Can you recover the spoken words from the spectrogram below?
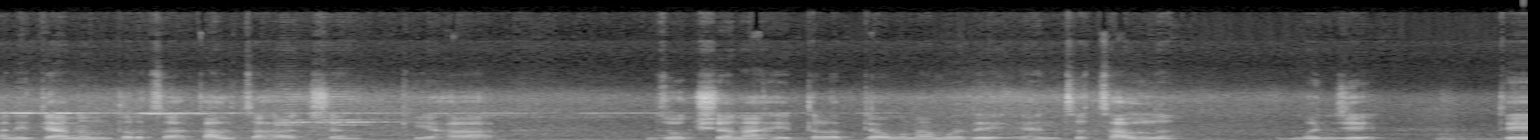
आणि त्यानंतरचा कालचा हा क्षण की हा जो क्षण आहे तळपत्या उन्हामध्ये ह्यांचं चालणं म्हणजे ते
